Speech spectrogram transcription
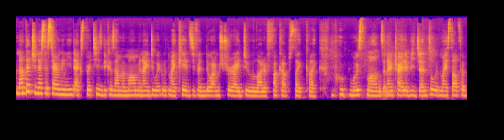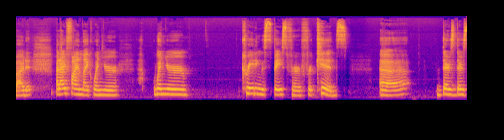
not that you necessarily need expertise because I'm a mom and I do it with my kids, even though I'm sure I do a lot of fuck ups like like most moms, and I try to be gentle with myself about it. But I find like when you're when you're creating the space for for kids, uh, there's there's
